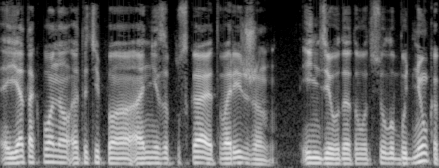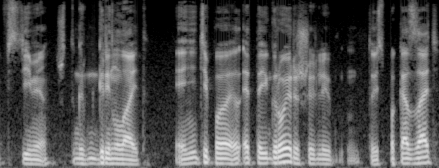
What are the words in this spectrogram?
Я, я так понял, это типа они запускают в Origin инди вот эту вот всю лабудню, как в Стиме, что Greenlight. И они типа этой игрой решили, то есть показать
